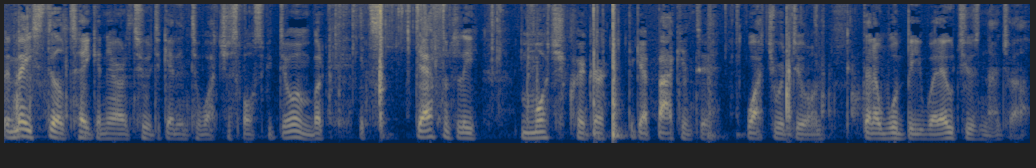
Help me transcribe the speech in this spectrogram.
it may still take an hour or two to get into what you're supposed to be doing, but it's definitely much quicker to get back into what you were doing than it would be without using Agile.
